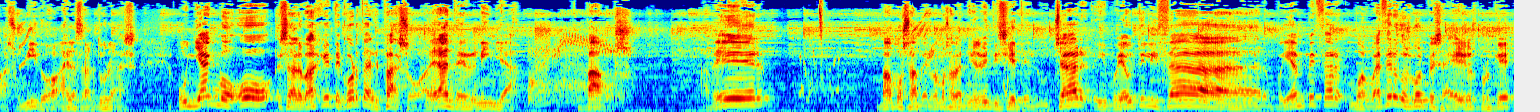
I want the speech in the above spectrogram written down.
asumido a esas alturas. Un Yangmo O salvaje te corta el paso. Adelante, ninja. Vamos. A ver... Vamos a ver, vamos a ver, nivel 27, luchar y voy a utilizar... Voy a empezar... Bueno, voy a hacer dos golpes aéreos porque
